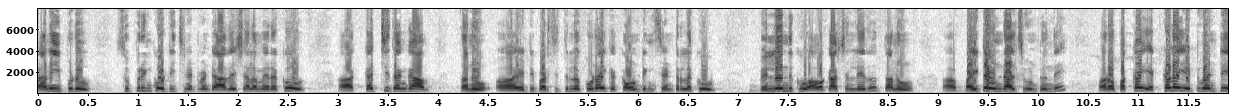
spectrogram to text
కానీ ఇప్పుడు సుప్రీంకోర్టు ఇచ్చినటువంటి ఆదేశాల మేరకు ఖచ్చితంగా తను ఎట్టి పరిస్థితుల్లో కూడా ఇక కౌంటింగ్ సెంటర్లకు వెళ్ళేందుకు అవకాశం లేదు. తను బయట ఉండాల్సి ఉంటుంది. మరోపక్క ఎక్కడ ఎటువంటి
